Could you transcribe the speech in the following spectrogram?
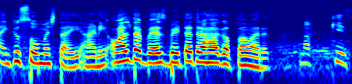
Thank you so much ताई. आणि ऑल द बेस्ट भेटत राहा गप्पा मारत. नक्कीच.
